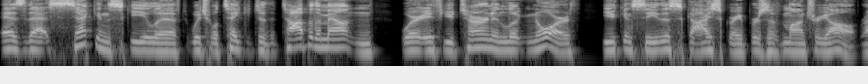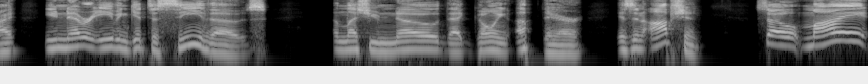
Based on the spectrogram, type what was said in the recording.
as that second ski lift, which will take you to the top of the mountain, where if you turn and look north, you can see the skyscrapers of Montreal, right? you never even get to see those unless you know that going up there is an option. So my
